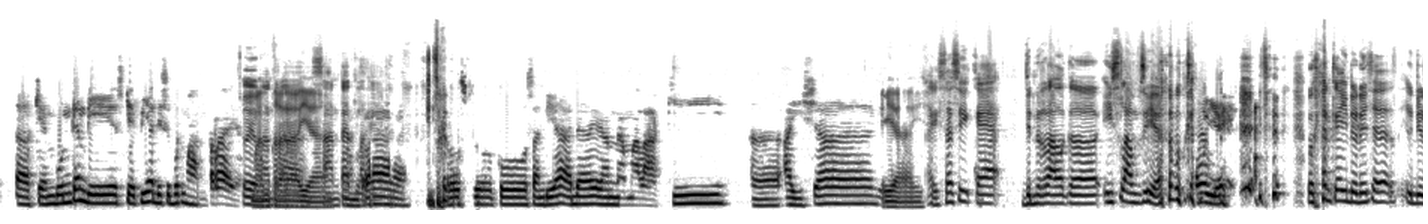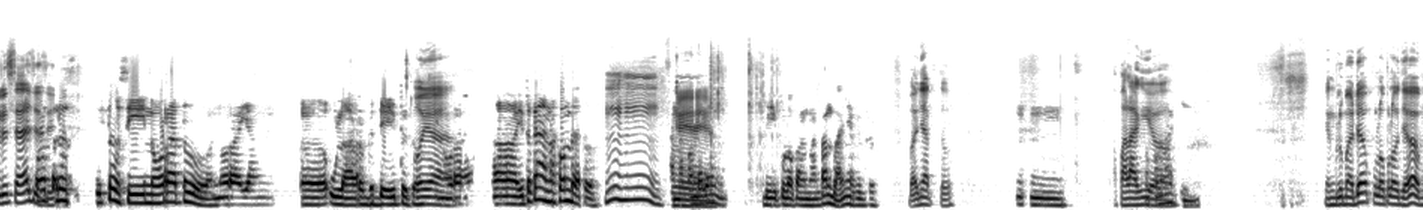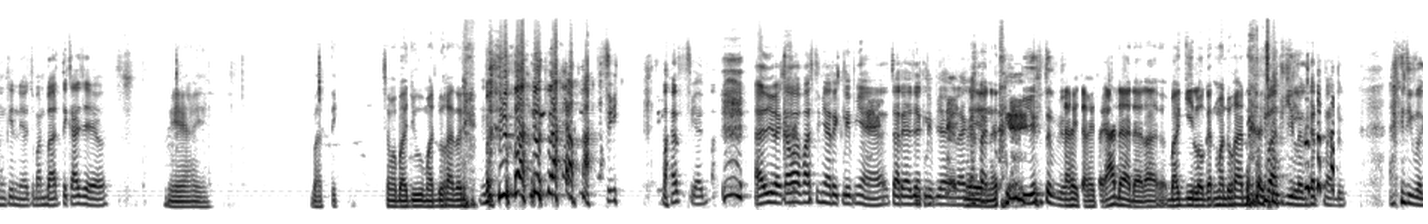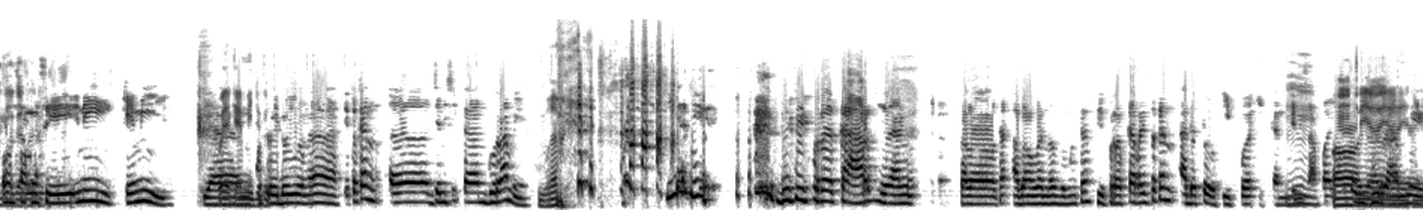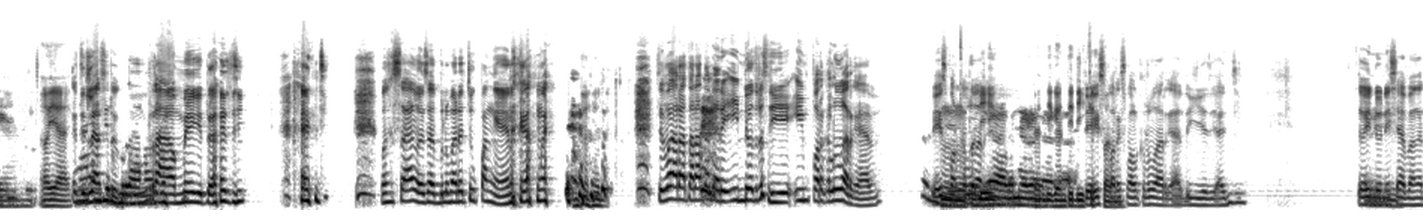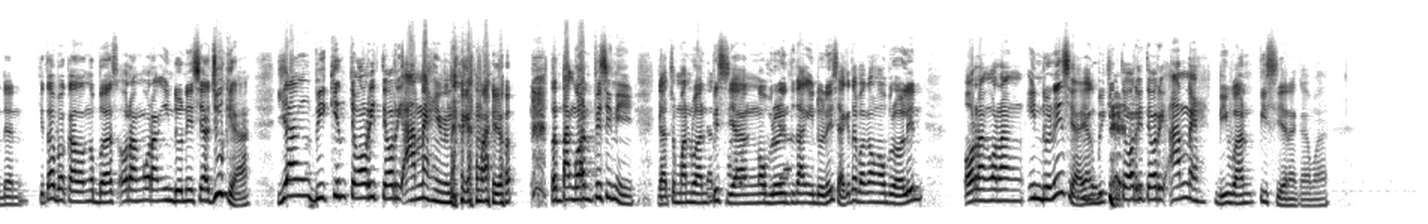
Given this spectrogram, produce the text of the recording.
eh, Kenbun kan di Skepia disebut mantra ya. oh ya Mantra, mantra, ya. santet lah mantra. Terus suku Sandia ada yang nama Laki, eh, Aisyah. gitu. Iya, iya. Aisyah sih kayak general ke Islam sih ya bukan Oh iya. bukan ke Indonesia Indonesia aja Oh sih terus itu si Nora tuh, Nora yang eh, ular gede itu Oh, tuh. iya. Si Nora. Eh, itu kan anaconda tuh. Hmm, hmm. Anaconda Iya, iya. kan di Pulau Kalimantan banyak gitu. banyak tuh Mm-mm. apalagi ya Apa lagi? yang belum ada pulau-pulau Jawa mungkin ya cuman batik aja ya Iya, iya. Batik sama baju Madura tadi. baju Madura masih masih aja aja Nakama pasti nyari klipnya ya cari aja klipnya ya Nakama Iya, nah. di YouTube ya Cari, cari, cari. Ada, ada. ada. Bagi logat Madura ada. bagi logat madu anjing bagi Oh logat sama madu si ini Kemi. Ya, Oh, ya, Kemi juga. Putri Duyung. Ah, itu kan eh, jenis ikan gurame. Gurame. iya di di Viver Card yang kalau abang-abang tahu semua kan Viver Card itu kan ada tuh tipe ikan jenis Hmm. apa Oh itu iya, iya, iya, gurame. iya. Oh iya. jelas tuh gurame. rame gitu anjing anjing bangsa bangsa belum ada cupang ya Nakama cuma rata-rata dari Indo terus diimpor keluar kan diekspor Hmm, keluar di- kan? Iya benar. Ganti-ganti dikit. diekspor ekspor keluar kan iya sih anjing itu Indonesia banget. Dan kita bakal ngebahas orang-orang Indonesia juga yang bikin teori-teori aneh ini nakama yo. Tentang One Piece ini. Gak cuman One Piece yang ngobrolin tentang Indonesia. Kita bakal ngobrolin orang-orang Indonesia yang bikin teori-teori aneh di One Piece ya nakama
